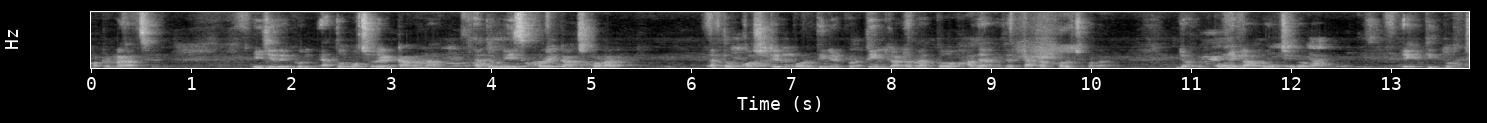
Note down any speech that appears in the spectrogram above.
ঘটনা আছে। এই যে দেখুন এত বছরের কান্না এত রিস্ক করে কাজ করা এত কষ্টের পর দিনের পর দিন কাটানো এত হাজার হাজার টাকা খরচ করা। যখন কোনো লাভ হচ্ছিল না। একটি তথ্য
